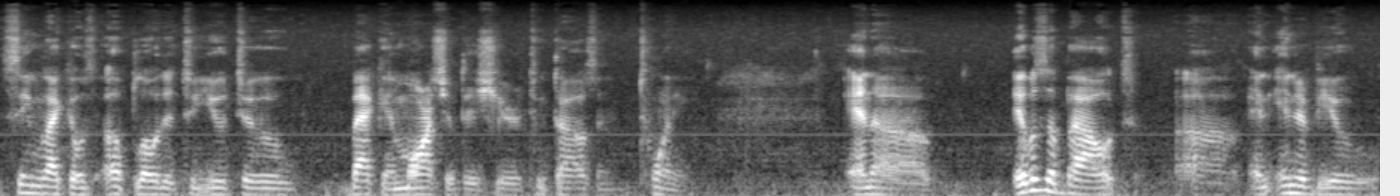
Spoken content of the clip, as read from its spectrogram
seemed like it was uploaded to YouTube back in March of this year, 2020. And uh, it was about uh, an interview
